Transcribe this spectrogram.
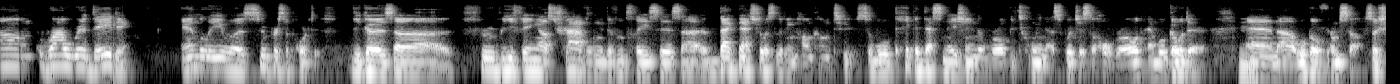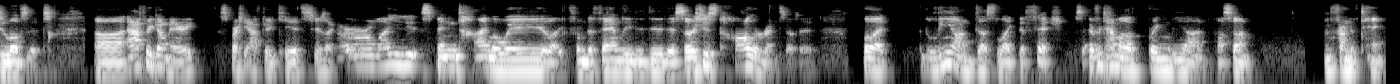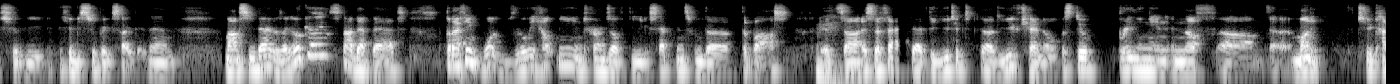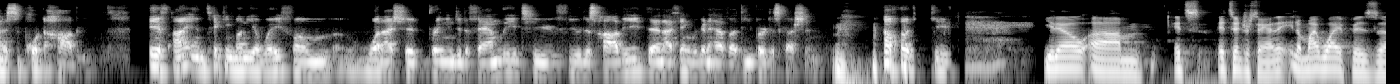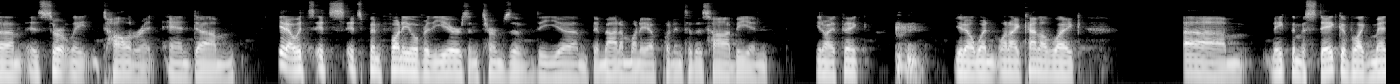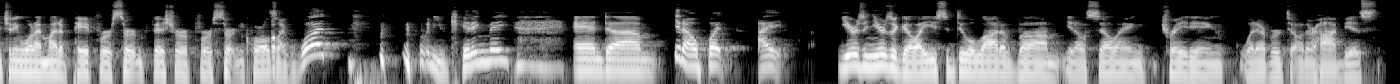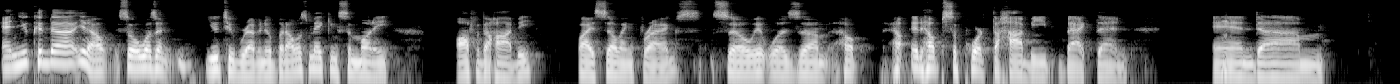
um, while we're dating, Emily was super supportive because uh, through reefing, I was traveling to different places. Uh, back then, she was living in Hong Kong too. So we'll pick a destination in the world between us, which is the whole world, and we'll go there mm. and uh, we'll go film stuff. So she loves it. Uh, after we got married, especially after kids, she's like, oh, why are you spending time away like from the family to do this? So she's tolerant of it. But Leon does like the fish. So every time I'll bring Leon, our son, in front of tanks, she'll be he'll be super excited. And mom see that, was like, okay, it's not that bad. But I think what really helped me in terms of the acceptance from the the boss, hmm. it's uh, it's the fact that the YouTube uh, the YouTube channel is still bringing in enough um, uh, money to kind of support the hobby if I am taking money away from what I should bring into the family to fuel this hobby, then I think we're going to have a deeper discussion. How about you? You know, um, it's it's interesting. I think you know my wife is um, is certainly tolerant, and um, you know it's it's it's been funny over the years in terms of the um, the amount of money I've put into this hobby, and you know I think you know when when I kind of like um, make the mistake of like mentioning what I might have paid for a certain fish or for a certain coral. It's like, what? what are you kidding me? And um, you know, but I years and years ago, I used to do a lot of um, you know selling, trading, whatever to other hobbyists, and you could uh, you know, so it wasn't YouTube revenue, but I was making some money off of the hobby by selling frags. So it was um, help it helped support the hobby back then, and um,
